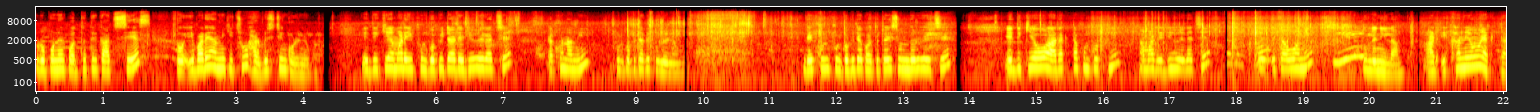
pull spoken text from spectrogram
রোপণের পদ্ধতির কাজ শেষ। তো এবারে আমি কিছু হারভেস্টিং করে নেব। এদিকে আমার এই ফুলকপিটা রেডি হয়ে গেছে। এখন আমি ফুলকপিটাকে তুলে নেব। দেখুন ফুলকপিটা কতটাই সুন্দর হয়েছে। এদিকেও আর একটা ফুলকপি আমার রেডি হয়ে গেছে। এটাও আমি তুলে নিলাম। আর এখানেও একটা।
